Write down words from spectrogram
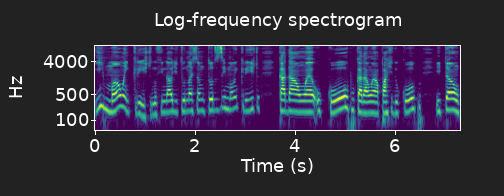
irmãos em Cristo. No final de tudo, nós somos todos irmãos em Cristo. Cada um é o corpo, cada um é uma parte do corpo. Então,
